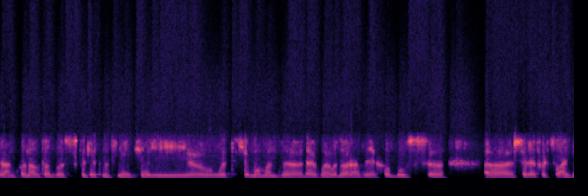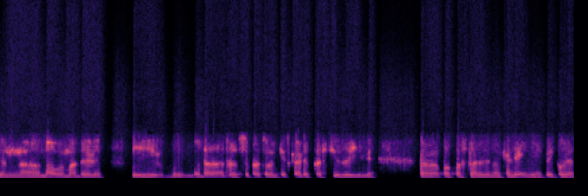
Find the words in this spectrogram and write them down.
ранку на автобус с пакетом смецця і вот момант да моего двора заехал бус шерэ Volkswagen новой модели. И сотрудники сказали прости за ими поставили на колени типа я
